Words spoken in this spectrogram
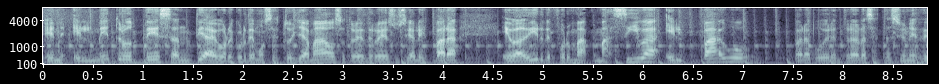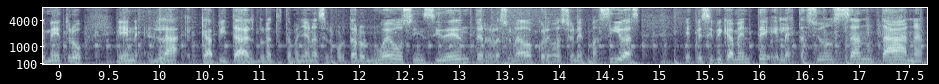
en el metro de Santiago. Recordemos estos llamados a través de redes sociales para evadir de forma masiva el pago para poder entrar a las estaciones de metro en la capital. Durante esta mañana se reportaron nuevos incidentes relacionados con evasiones masivas, específicamente en la estación Santa Ana.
